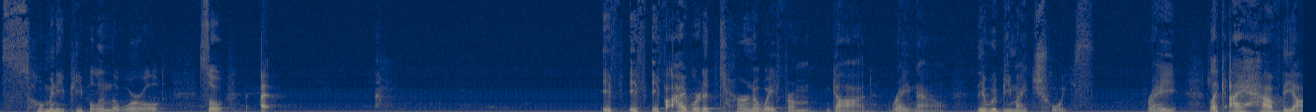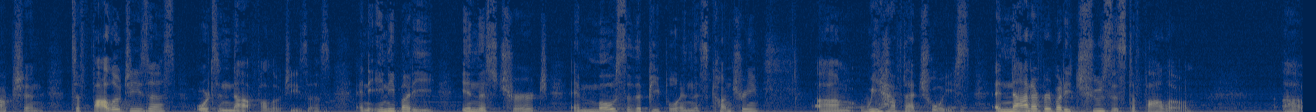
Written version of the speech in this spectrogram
so many people in the world. So I, if, if, if I were to turn away from God right now, it would be my choice, right? Like I have the option to follow Jesus or to not follow Jesus. And anybody in this church and most of the people in this country, um, we have that choice. And not everybody chooses to follow. Uh,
